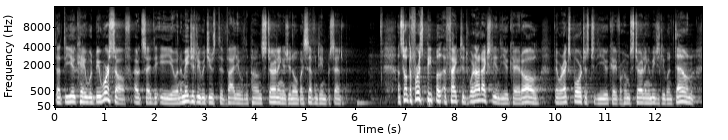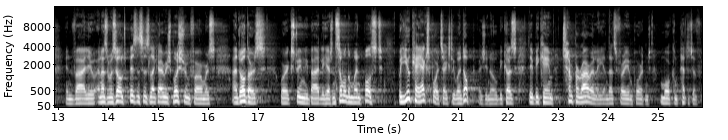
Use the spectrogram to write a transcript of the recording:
that the UK would be worse off outside the EU and immediately reduced the value of the pound sterling, as you know, by 17%. And so the first people affected were not actually in the UK at all. They were exporters to the UK for whom sterling immediately went down in value. And as a result, businesses like Irish mushroom farmers and others were extremely badly hit, and some of them went bust. But UK exports actually went up, as you know, because they became temporarily, and that's very important, more competitive.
